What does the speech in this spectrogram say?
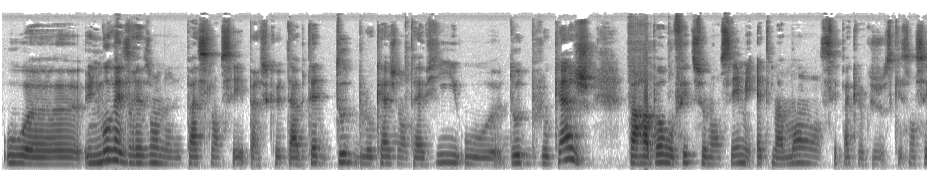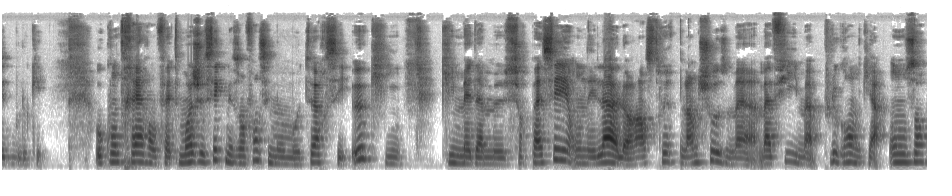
ou euh, une mauvaise raison de ne pas se lancer parce que tu as peut-être d'autres blocages dans ta vie ou euh, d'autres blocages par rapport au fait de se lancer, mais être maman, c'est pas quelque chose qui est censé te bloquer. Au contraire, en fait, moi je sais que mes enfants, c'est mon moteur, c'est eux qui, qui m'aident à me surpasser. On est là à leur instruire plein de choses. Ma, fille, ma plus grande qui a 11 ans,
